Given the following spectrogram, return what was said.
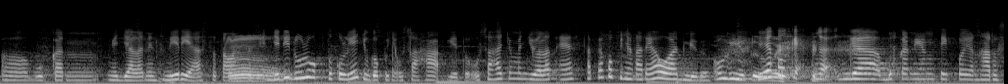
eh, bukan ngejalanin sendiri ya setelah Hmm. ke sini. Jadi dulu waktu kuliah juga punya usaha gitu. Usaha cuma jualan es, tapi aku punya karyawan gitu. Oh gitu. Jadi aku kayak nggak nggak bukan yang tipe yang harus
